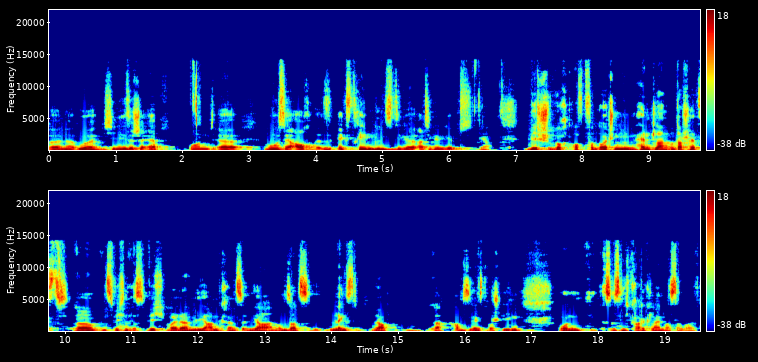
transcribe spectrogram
äh, eine urchinesische App und äh, wo es ja auch äh, extrem günstige Artikel gibt. Ja. Wish wird oft von deutschen Händlern unterschätzt. Äh, inzwischen ist Wish bei der Milliardengrenze im Jahr an Umsatz längst, ja, ja, haben sie längst überstiegen. Und es ist nicht gerade klein, was da läuft.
